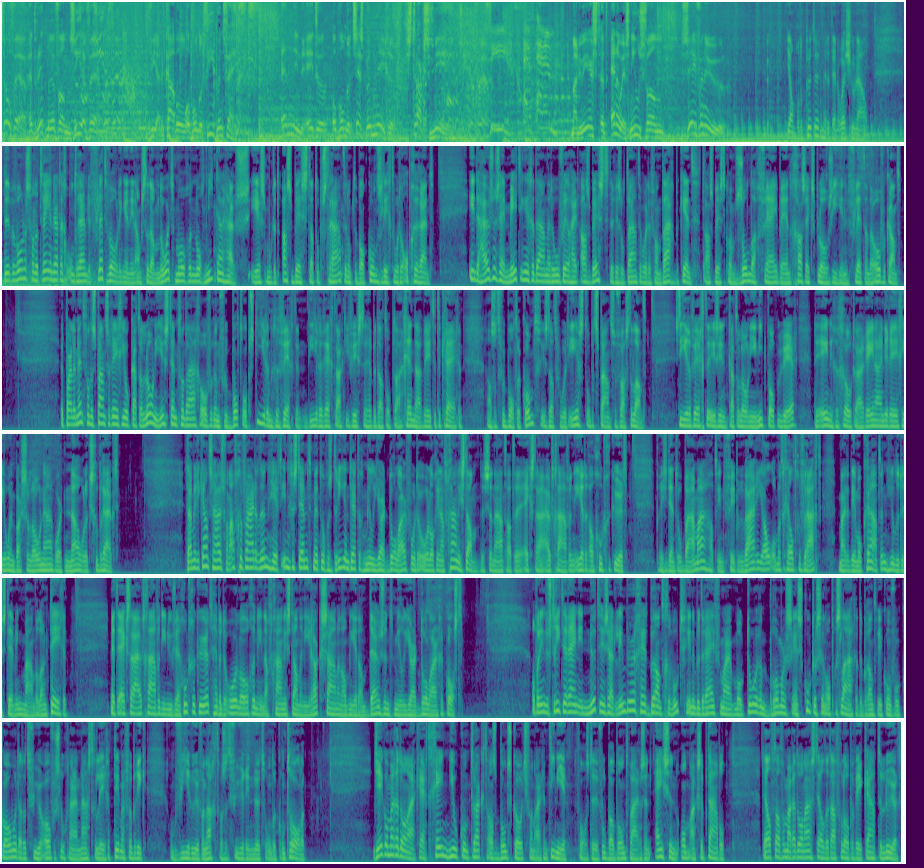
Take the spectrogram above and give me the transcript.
Zover het ritme van ZFM. Via de kabel op 104.5. En in de ether op 106.9. Straks meer. ZFM. Maar nu eerst het NOS nieuws van 7 uur. Jan van der Putten met het NOS-journaal. De bewoners van de 32 ontruimde flatwoningen in Amsterdam-Noord mogen nog niet naar huis. Eerst moet het asbest dat op straat en op de balkons ligt worden opgeruimd. In de huizen zijn metingen gedaan naar de hoeveelheid asbest. De resultaten worden vandaag bekend. Het asbest kwam zondag vrij bij een gasexplosie in een flat aan de overkant. Het parlement van de Spaanse regio Catalonië stemt vandaag over een verbod op stierengevechten. Dierenrechtenactivisten hebben dat op de agenda weten te krijgen. Als het verbod er komt, is dat voor het eerst op het Spaanse vasteland. Stierenvechten is in Catalonië niet populair. De enige grote arena in de regio in Barcelona wordt nauwelijks gebruikt. Het Amerikaanse Huis van Afgevaardigden heeft ingestemd met nog eens 33 miljard dollar voor de oorlog in Afghanistan. De Senaat had de extra uitgaven eerder al goedgekeurd. President Obama had in februari al om het geld gevraagd, maar de democraten hielden de stemming maandenlang tegen. Met de extra uitgaven die nu zijn goedgekeurd hebben de oorlogen in Afghanistan en Irak samen al meer dan 1000 miljard dollar gekost. Op een industrieterrein in Nut in Zuid-Limburg heeft brand gewoed in een bedrijf waar motoren, brommers en scooters zijn opgeslagen. De brandweer kon voorkomen dat het vuur oversloeg naar een naastgelegen timmerfabriek. Om vier uur vannacht was het vuur in Nut onder controle. Diego Maradona krijgt geen nieuw contract als bondscoach van Argentinië. Volgens de voetbalbond waren zijn eisen onacceptabel. De elftal van Maradona stelde het afgelopen WK teleur.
